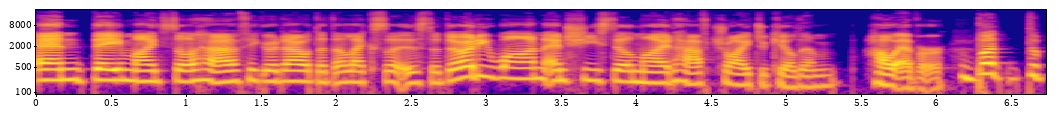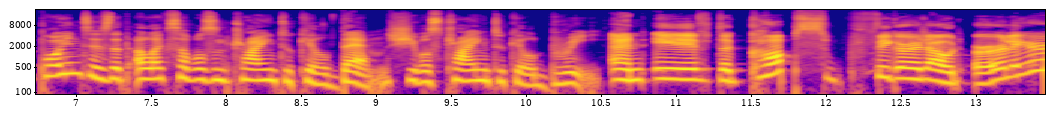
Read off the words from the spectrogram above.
and they might still have figured out that Alexa is the dirty one and she still might have tried to kill them however. But the point is that Alexa wasn't trying to kill them, she was trying to kill Bree. And if the cops figured out earlier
